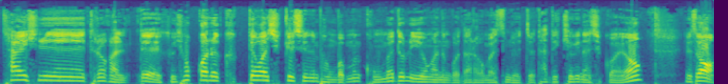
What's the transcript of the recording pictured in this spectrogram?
차익 실현에 들어갈 때 그 효과를 극대화시킬 수 있는 방법은 공매도를 이용하는 거다라고 말씀드렸죠. 다들 기억이 나실 거예요. 그래서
